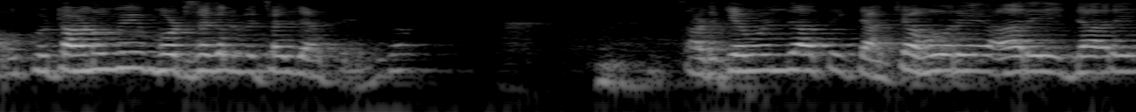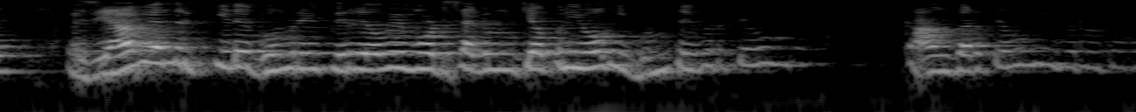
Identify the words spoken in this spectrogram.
और कीटाणु भी मोटरसाइकिल पे चल जाते हैं सड़कें बन जाते क्या क्या हो रहे आ रहे जा रहे वैसे यहाँ भी अंदर कीड़े घूम रहे फिर रहे होगी, मोटरसाइकिल उनकी अपनी होगी, घूमते फिरते होंगे, काम करते होंगे इधर उधर।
